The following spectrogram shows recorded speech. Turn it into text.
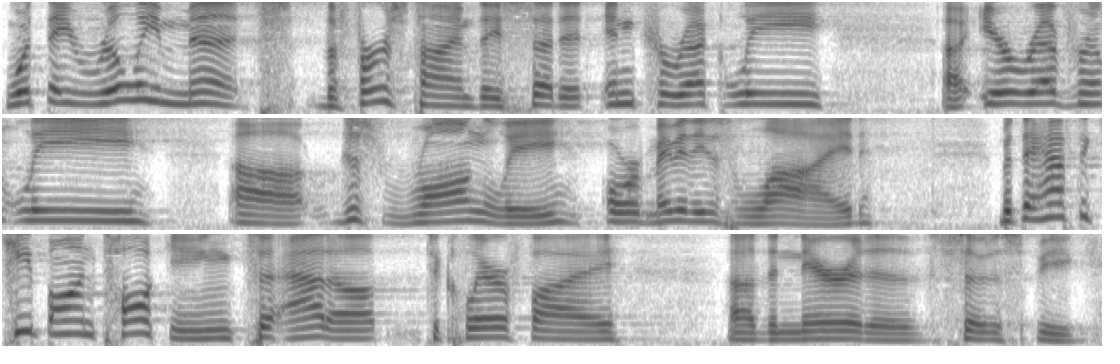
what they really meant the first time they said it incorrectly, uh, irreverently, uh, just wrongly, or maybe they just lied. But they have to keep on talking to add up, to clarify uh, the narrative, so to speak.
